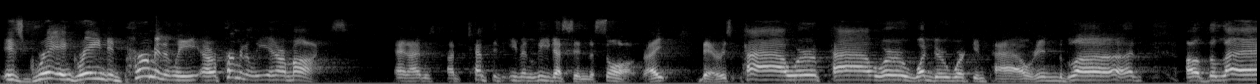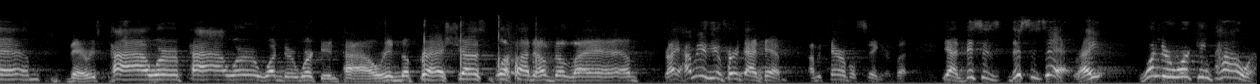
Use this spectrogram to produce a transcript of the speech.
is ingrained in permanently or permanently in our minds. And I was, I'm tempted to even lead us in the song, right? There is power, power, wonder working power in the blood of the Lamb. There is power, power, wonder working power in the precious blood of the Lamb. Right? How many of you have heard that hymn? I'm a terrible singer, but yeah, this is this is it, right? Wonder working power.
